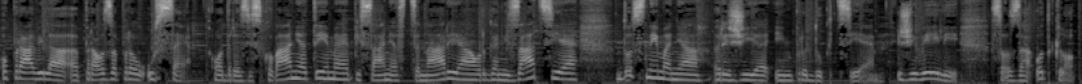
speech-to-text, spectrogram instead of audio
opravila eh, pravzaprav vse, od raziskovanja teme, pisanja scenarija, organizacije do snemanja režije in produkcije. Živeli so za odklop.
